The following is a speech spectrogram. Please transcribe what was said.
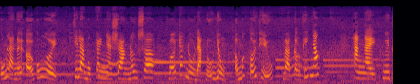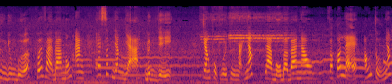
cũng là nơi ở của người, chỉ là một căn nhà sàn đơn sơ với các đồ đạc đủ dùng ở mức tối thiểu và cần thiết nhất. Hàng ngày, người thường dùng bữa với vài ba món ăn hết sức dân dã, bình dị. Trang phục người thường mặc nhất là bộ bà ba nâu và có lẽ ấn tượng nhất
